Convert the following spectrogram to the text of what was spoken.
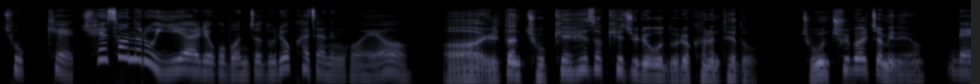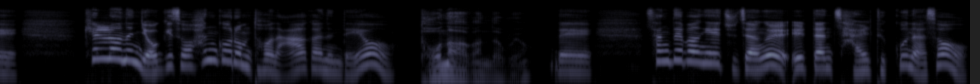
좋게, 최선으로 이해하려고 먼저 노력하자는 거예요. 아, 일단 좋게 해석해 주려고 노력하는 태도. 좋은 출발점이네요. 네, 켈러는 여기서 한 걸음 더 나아가는데요. 더 나아간다고요? 네, 상대방의 주장을 일단 잘 듣고 나서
